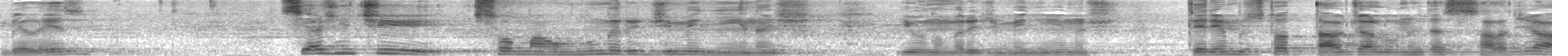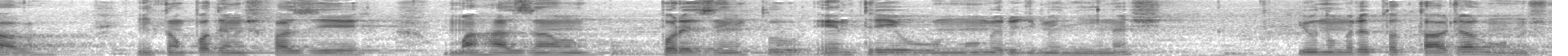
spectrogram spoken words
Beleza? Se a gente somar o número de meninas e o número de meninos, teremos o total de alunos dessa sala de aula. Então podemos fazer uma razão, por exemplo, entre o número de meninas e o número total de alunos.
